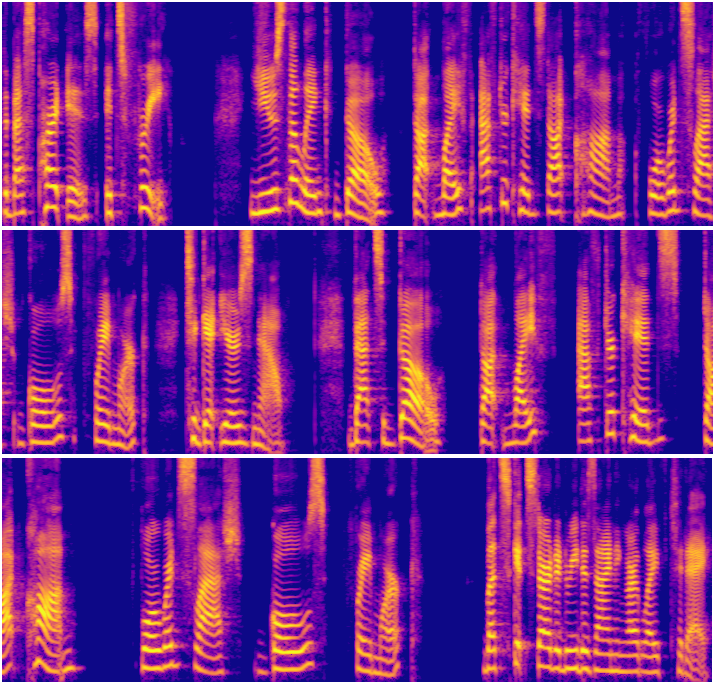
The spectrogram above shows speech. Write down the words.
The best part is it's free. Use the link go.lifeafterkids.com forward slash goals framework to get yours now. That's go.lifeafterkids.com forward slash goals framework. Let's get started redesigning our life today.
